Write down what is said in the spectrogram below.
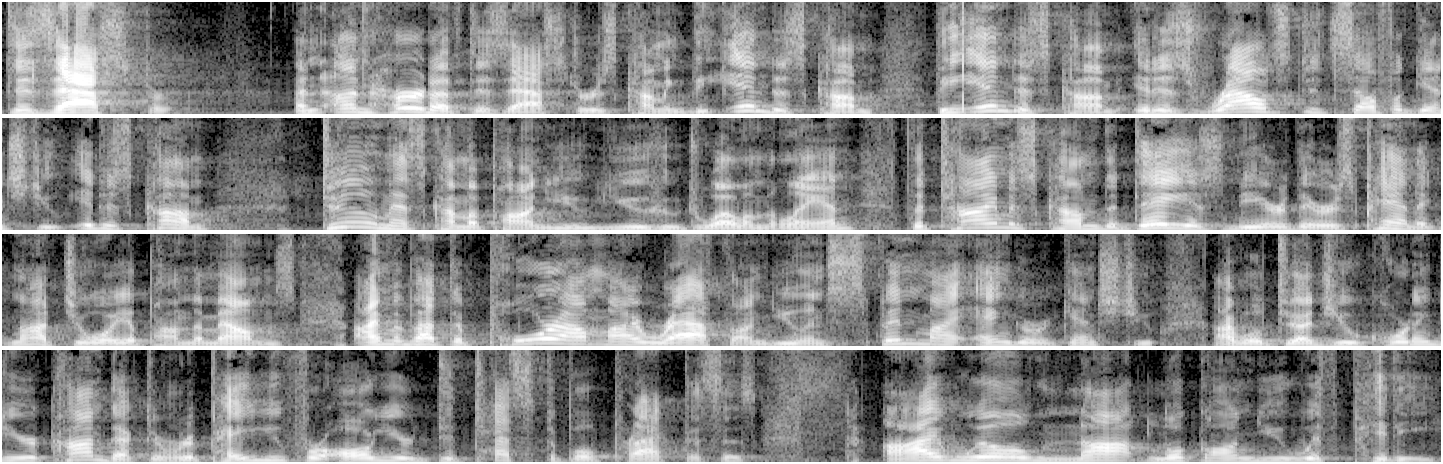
disaster. An unheard of disaster is coming. The end has come. The end has come. It has roused itself against you. It has come. Doom has come upon you, you who dwell in the land. The time has come, the day is near. There is panic, not joy, upon the mountains. I'm about to pour out my wrath on you and spend my anger against you. I will judge you according to your conduct and repay you for all your detestable practices. I will not look on you with pity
